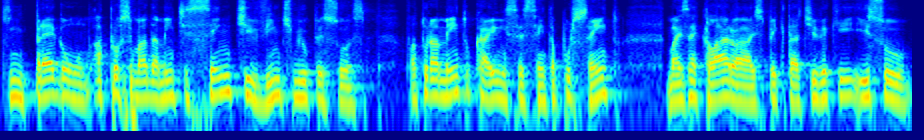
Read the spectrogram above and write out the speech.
que empregam aproximadamente 120 mil pessoas. O faturamento caiu em 60%. Mas é claro, a expectativa é que isso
